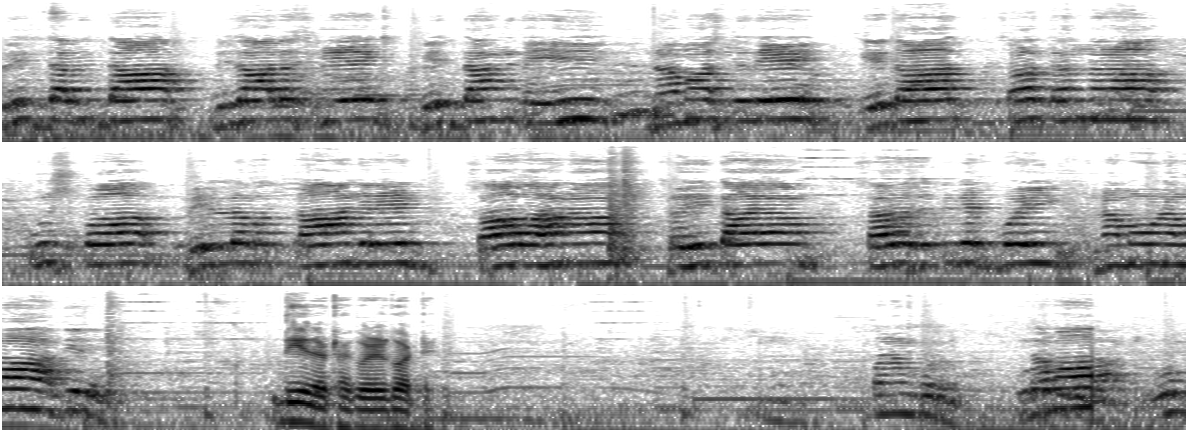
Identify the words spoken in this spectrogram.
বৃদ্ধা বিদ্যা বিদ্যালক্ষ্মী বিদ্যাং দেহি নমস্তে এতাৎ সচন্দনা পুষ্প বিল্লপত্রাঞ্জলি স্বাহনা সহিতায় সরস্বতী দেবৈ নমো নমঃ দিয়ে দিয়ে দাও ঠাকুরের ঘটে। প্রণাম করুন। নম। ওম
